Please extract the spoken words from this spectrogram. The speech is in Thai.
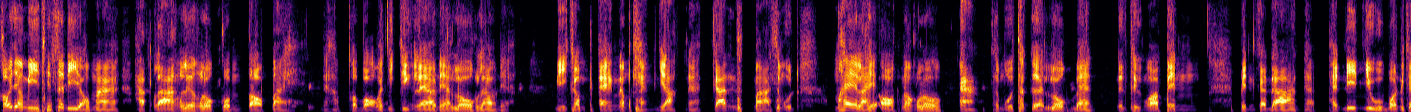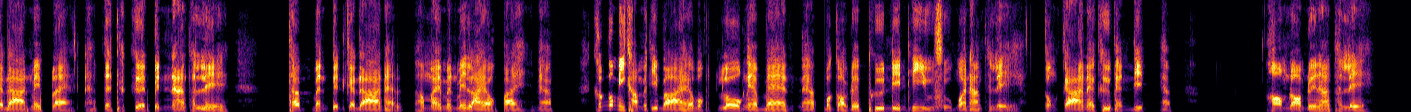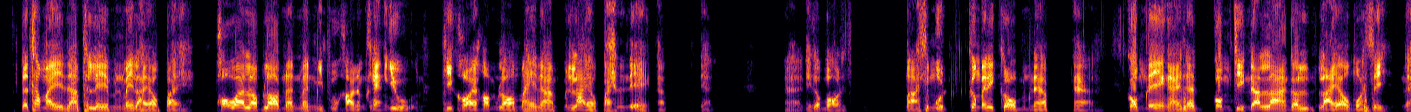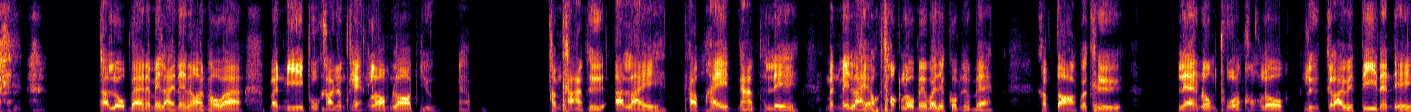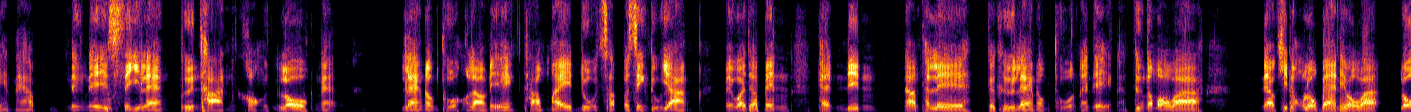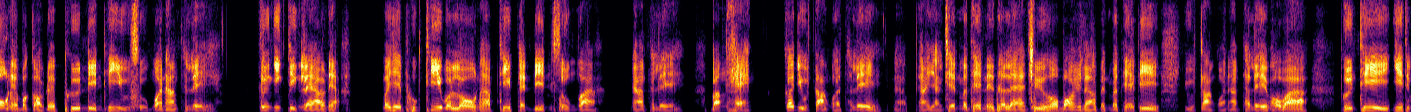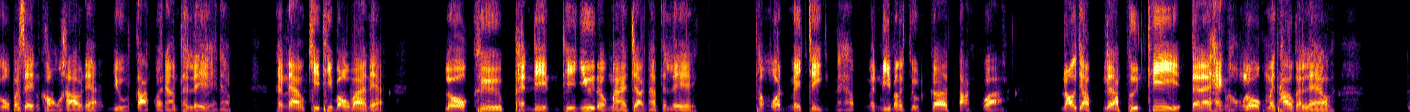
เขายังมีทฤษฎีออกมาหักล้างเรื่องโลกกลมต่อไปนะครับเขาบอกว่าจริง ๆ แล้วเนี่ยโลกเราเนี่ย มีกำแพงน้ำแข็งยักษ์นะกั้นมหาสมุทรไม่ให้ไหลออกนอกโลกอะสมมุติถ้าเกิดโลกแบนนึกถึงว่าเป็นเป็นกระดานนะแผ่นดินอยู่บนกระดานไม่แปลกนะครับแต่ถ้าเกิดเป็นน้ำทะเล ถ้ามันเป็นกระดานนะทำไมมันไม่ไหลออกไปนะครับเขาก็มีคำอธิบายเขาบอกโลกเนี่ยแบนนะครับประกอบด้วยพื้นดินที่อยู่สูงกว่าน้ำทะเล ตรงกลางนะคือแผ่นดินนะครับห้อมล้อมด้วยน้ำทะเล แล้วทำไมน้ำทะเลมันไม่ไหลออกไป เพราะว่ารอบๆนั้นมันมีภูเขาน้ำแข็งอยู่ ที่คอยห้อมล้อมไม่ให้น้ำมันไหลออกไปนั่นเองครับ เนี่ยอ่านี่ก็บอกมหาสมุทรก็ไม่ได้กลมนะครับอ่ากลมได้ยังไง ถ้ากลมจริงด้านล่างก็ไหลออกหมดสินะถ้าโลกแบนนั้นไม่ไหลแน่นอน เพราะว่ามันมีภูเขาน้ำแข็งล้อมรอบอยู่นะครับคำถามคืออะไรทำให้น้ำทะเล มันไม่ไหลออกนอกโลกไม่ว่าจะกลมหรือแบนคำตอบก็คือ แรงโน้มถ่วงของโลกหรือ gravity นั่นเองนะครับหนึ่งในสี่แรงพื้นฐานของโลกนะแรงโน้มถ่วงของเรานี่เองทำให้ดูดสรรพสิ่งทุกอย่าง ไม่ว่าจะเป็นแผ่นดินน้ำทะเลก็คือแรงโน้มถ่วงนั่นเองนะซึ่งต้องบอกว่าแนวคิดของโลกแบนที่บอกว่าโลกเนี่ยประกอบด้วยพื้นดินที่อยู่สูงกว่าน้ำทะเล ซึ่งจริง ๆ แล้วเนี่ยไม่ใช่ทุกที่บนโลกนะครับที่แผ่นดินสูงกว่าน้ำทะเล บางแห่ง ก็อยู่ต่ำกว่าทะเลนะครับอย่างเช่นประเทศเนเธอร์แลนด์ชื่อเขาบอกอยู่แล้วเป็นประเทศที่อยู่ต่ำกว่าน้ำทะเล เพราะว่าพื้นที่ 26%ของเขาเนี่ยอยู่ต่ำกว่าน้ำทะเลนะครับทั้งแนวคิดที่บอกว่าเนี่ยโลกคือแผ่นดินที่ยื่นออกมาจากน้ำทะเล ทั้งหมดไม่จริงนะครับ มันมีบางจุดก็ต่ำกว่า นอกจากระดับพื้นที่แต่ละแห่งของโลกไม่เท่ากันแล้ว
